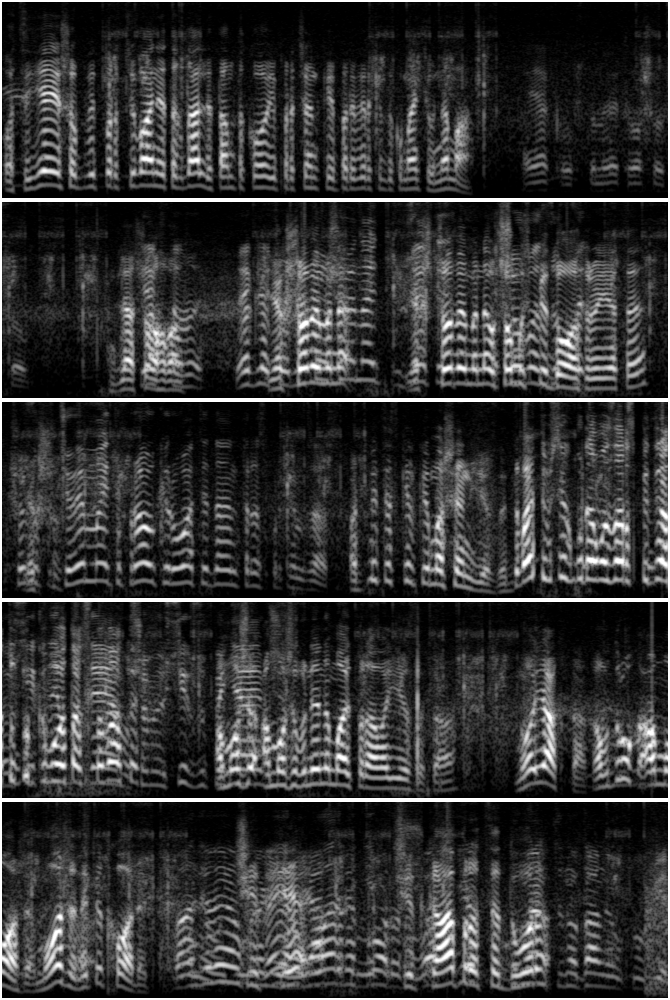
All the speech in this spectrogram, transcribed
Оцієї, щоб відпрацювання і так далі, там такої причинки перевірки документів нема. А як встановити вашу особу? Для чого вам? Як для Якщо ви мене- що Якщо ви мене в чомусь підозрюєте, якщо- Чи ви маєте право керувати даним транспортним засобом? а дивіться, скільки машин їздить. Давайте всіх будемо зараз підряд Ми тут всіх кого не так будемо, ставати. що ми всіх А може, а зупиняємо, може вони не мають права їздити, а? Ну а як так? А вдруг, а може, може, не підходить. Пане Андрій, чітке- я перепрошую, чітка у вас є процедура. документи на даний автомобіль.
